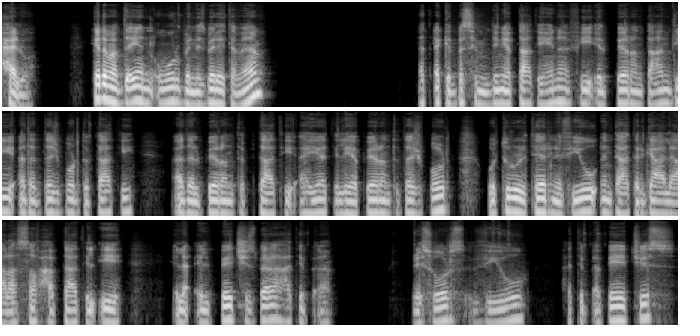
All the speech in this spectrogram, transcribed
حلو. كده مبدئيا الأمور بالنسبة لي تمام. اتأكد بس من الدنيا بتاعتي هنا. في ال parent عندي أدا ال dashboard بتاعتي أدا ال parent بتاعتي أهيت اللي هي parent dashboard. قلت له return view أنت هترجع لي على الصفحة بتاعت الإيه؟ لا ال pages بقى. هتبقى resource view هتبقى pages.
